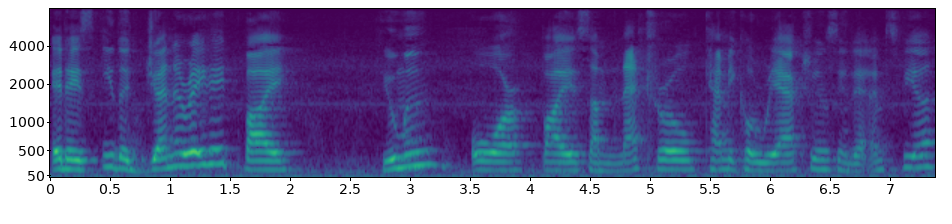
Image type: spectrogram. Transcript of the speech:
it is either generated by human or by some natural chemical reactions in the atmosphere.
